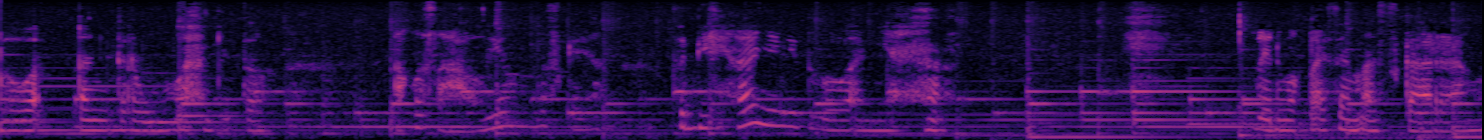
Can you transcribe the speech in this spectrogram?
bawaan ke rumah gitu. Aku salim terus kayak sedih aja gitu bawaannya. Dan waktu SMA sekarang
